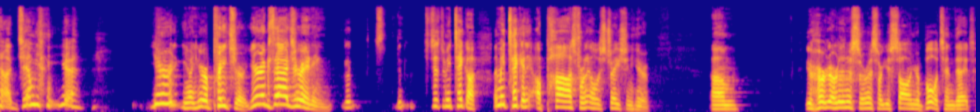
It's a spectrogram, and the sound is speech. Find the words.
oh, Jim, yeah, you're, you know, you're a preacher. You're exaggerating. Just let me take a let me take an, a pause for an illustration here. Um, you heard earlier in the service, or you saw in your bulletin, that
